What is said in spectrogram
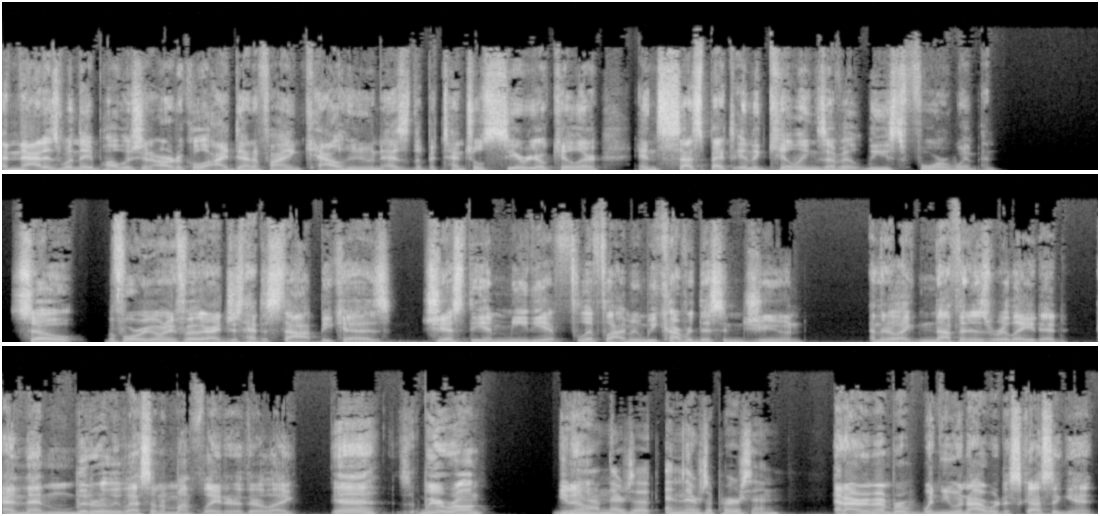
And that is when they published an article identifying Calhoun as the potential serial killer and suspect in the killings of at least four women. So before we go any further, I just had to stop because just the immediate flip flop. I mean, we covered this in June and they're like, nothing is related. And then literally less than a month later, they're like, yeah, we were wrong. You know, yeah, and there's a and there's a person. and I remember when you and I were discussing it,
